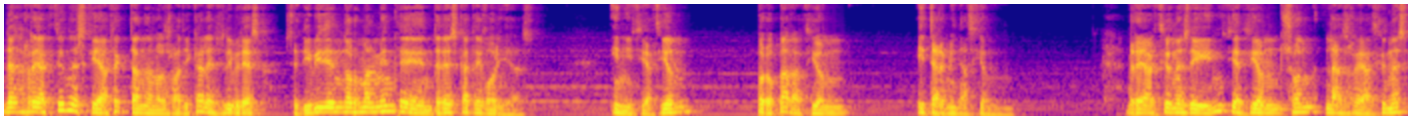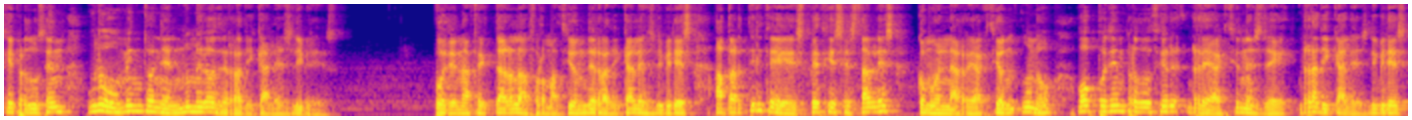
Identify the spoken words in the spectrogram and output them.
Las reacciones que afectan a los radicales libres se dividen normalmente en tres categorías. Iniciación, propagación y terminación. Reacciones de iniciación son las reacciones que producen un aumento en el número de radicales libres pueden afectar a la formación de radicales libres a partir de especies estables como en la reacción 1 o pueden producir reacciones de radicales libres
